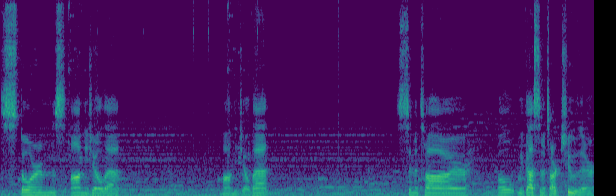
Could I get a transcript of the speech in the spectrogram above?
Storms. Omnigel that. Omnigel that. Scimitar. Oh, we've got Scimitar 2 there.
